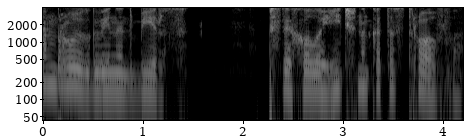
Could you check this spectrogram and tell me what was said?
Емброуз Гвінет Бірс. Психологічна катастрофа.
